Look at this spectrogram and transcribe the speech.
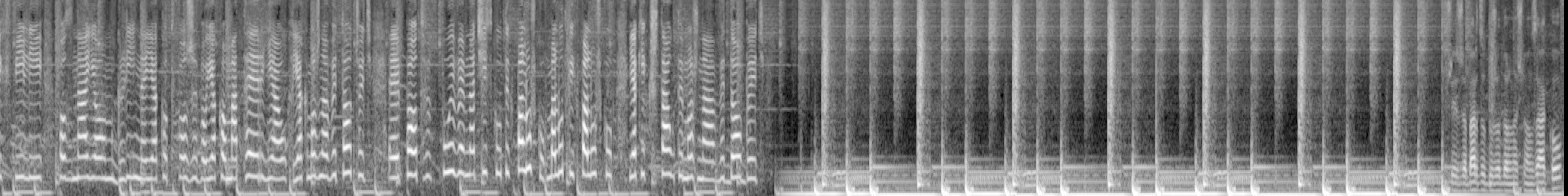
Tej chwili poznają glinę jako tworzywo, jako materiał, jak można wytoczyć e, pod wpływem nacisku tych paluszków, malutkich paluszków, jakie kształty można wydobyć. Przyjeżdża bardzo dużo dolnoślązaków.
